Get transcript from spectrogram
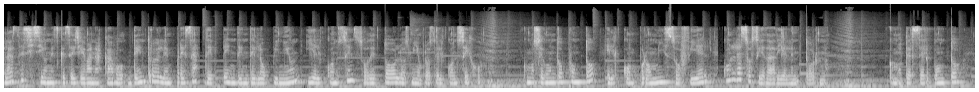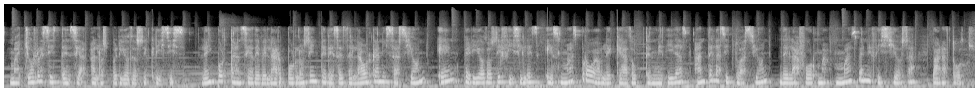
Las decisiones que se llevan a cabo dentro de la empresa dependen de la opinión y el consenso de todos los miembros del consejo. Como segundo punto, el compromiso fiel con la sociedad y el entorno. Como tercer punto, mayor resistencia a los periodos de crisis. La importancia de velar por los intereses de la organización en periodos difíciles es más probable que adopten medidas ante la situación de la forma más beneficiosa para todos.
